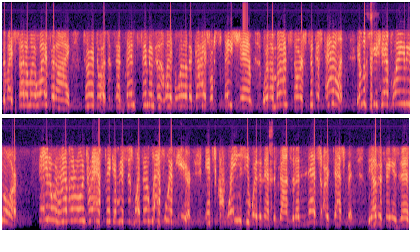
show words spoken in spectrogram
that my son and my wife and I turned to us and said, Ben Simmons is like one of the guys from Space Jam where the Monstars took his talent. It looks like he can't play anymore. They don't have their own draft pick, and this is what they're left with here. It's crazy where the Nets have gone. So the Nets are desperate. The other thing is this:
